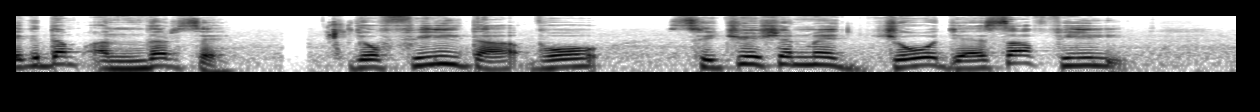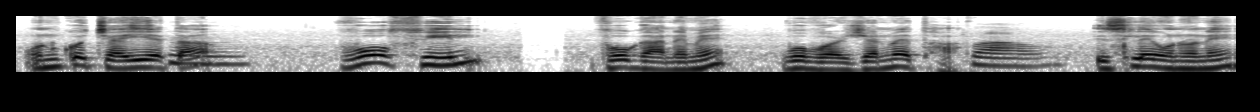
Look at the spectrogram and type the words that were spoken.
एकदम अंदर से जो फील था वो सिचुएशन में जो जैसा फील उनको चाहिए था वो फील वो गाने में वो वर्जन में था। इसलिए उन्होंने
